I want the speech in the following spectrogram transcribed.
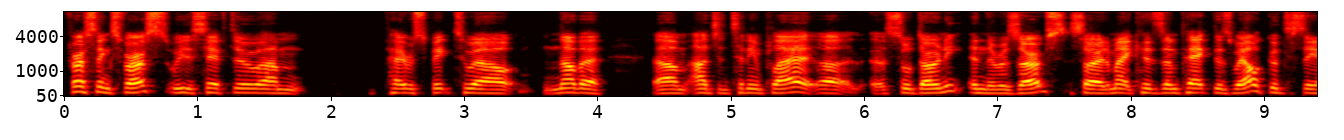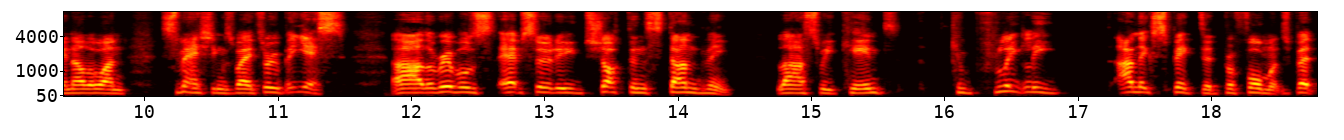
First things first, we just have to um, pay respect to our another um, Argentinian player, uh, uh, Sordoni, in the reserves. So to make his impact as well. Good to see another one smashing his way through. But yes, uh, the Rebels absolutely shocked and stunned me last weekend. Completely unexpected performance. But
